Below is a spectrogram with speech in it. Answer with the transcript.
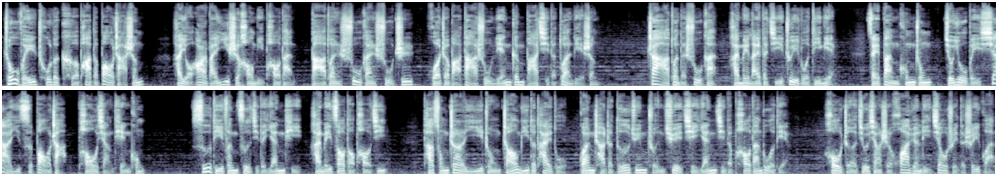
周围除了可怕的爆炸声，还有二百一十毫米炮弹打断树干、树枝或者把大树连根拔起的断裂声。炸断的树干还没来得及坠落地面，在半空中就又被下一次爆炸抛向天空。斯蒂芬自己的掩体还没遭到炮击，他从这儿以一种着迷的态度观察着德军准确且严谨的炮弹落点，后者就像是花园里浇水的水管，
